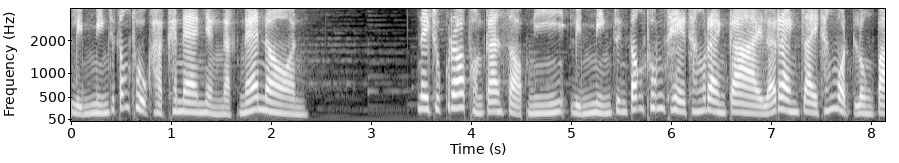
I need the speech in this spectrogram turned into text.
หลินหมิงจะต้องถูกหักคะแนนอย่างหนักแน่นอน ในทุกรอบของการสอบนี้ หลินหมิงจึงต้องทุ่มเททั้งแรงกายและแรงใจทั้งหมดลงไป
